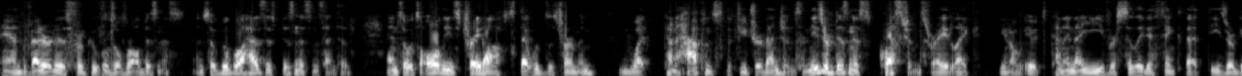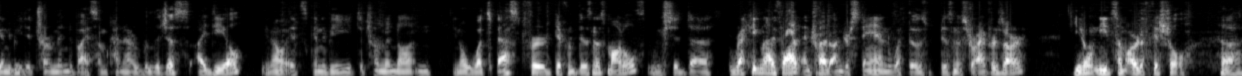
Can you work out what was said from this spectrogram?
and the better it is for Google's overall business. And so Google has this business incentive. And so it's all these trade offs that will determine what kind of happens to the future of engines. And these are business questions, right? Like, you know, it's kind of naive or silly to think that these are going to be determined by some kind of religious ideal. You know, it's going to be determined on, you know, what's best for different business models. We should uh, recognize that and try to understand what those business drivers are. You don't need some artificial uh,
